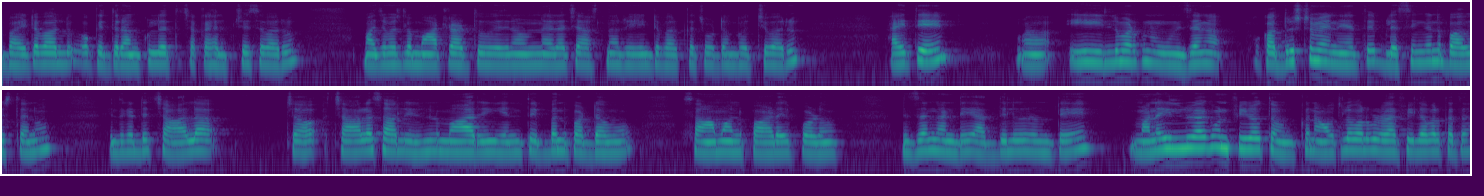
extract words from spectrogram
బయట వాళ్ళు ఒక ఇద్దరు అంకులు అయితే చక్కగా హెల్ప్ చేసేవారు. మధ్య మధ్యలో మాట్లాడుతూ ఏదైనా ఉన్నా ఎలా చేస్తున్నారు ఏంటి వర్క్ చూడడానికి వచ్చేవారు. అయితే ఈ ఇల్లు మటుకు నిజంగా ఒక అదృష్టమైన అయితే బ్లెస్సింగ్ అని భావిస్తాను. ఎందుకంటే చాలా చా చాలాసార్లు ఇల్లు మారి ఎంత ఇబ్బంది పడ్డాము సామాన్లు పాడైపోవడం. నిజంగా అండి అద్దెలు ఉంటే మన ఇల్లులాగా మనం ఫీల్ అవుతాం. కానీ అవతల వాళ్ళు కూడా అలా ఫీల్ అవ్వాలి కదా?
